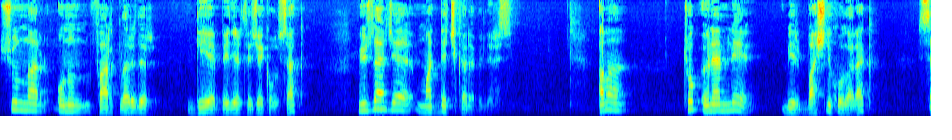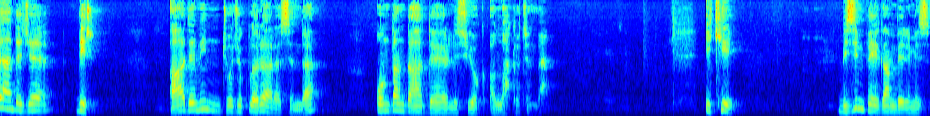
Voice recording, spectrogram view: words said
şunlar onun farklarıdır diye belirtecek olsak, yüzlerce madde çıkarabiliriz. Ama çok önemli bir başlık olarak sadece bir, Adem'in çocukları arasında ondan daha değerlisi yok Allah katında. İki, bizim peygamberimiz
